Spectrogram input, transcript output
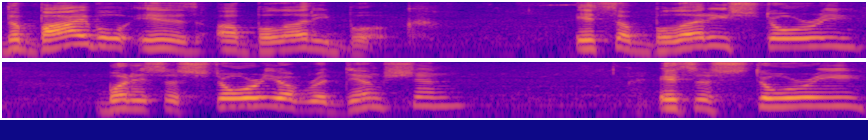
The Bible is a bloody book. It's a bloody story, but it's a story of redemption. It's a story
